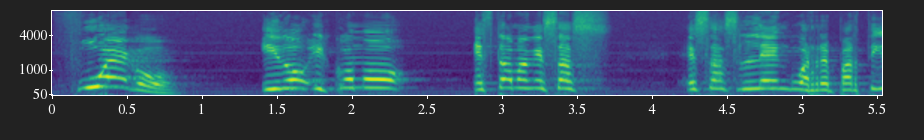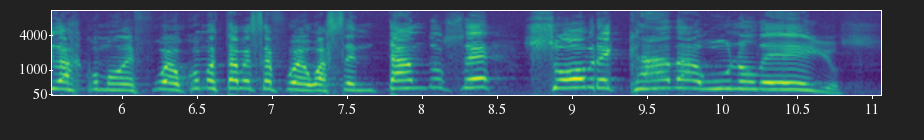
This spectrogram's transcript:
fuego. Y, y cómo estaban esas esas lenguas repartidas como de fuego. ¿Cómo estaba ese fuego? Asentándose sobre cada uno de ellos.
